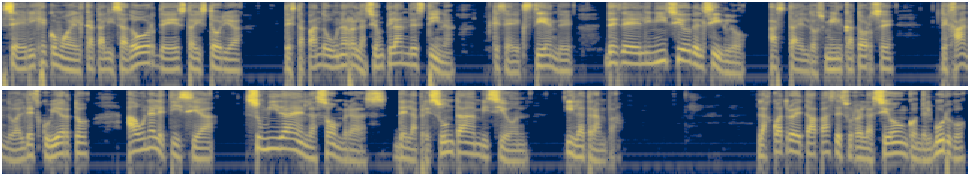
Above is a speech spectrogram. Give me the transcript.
se erige como el catalizador de esta historia, destapando una relación clandestina que se extiende desde el inicio del siglo hasta el 2014, dejando al descubierto a una Leticia sumida en las sombras de la presunta ambición y la trampa. Las cuatro etapas de su relación con Del Burgo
